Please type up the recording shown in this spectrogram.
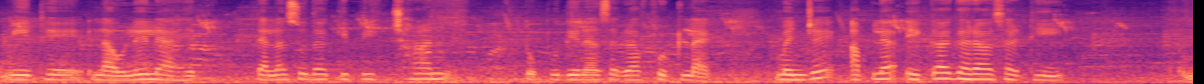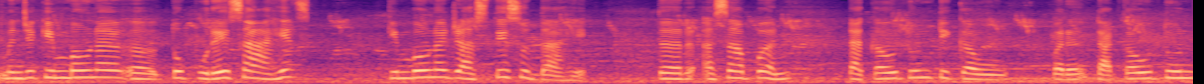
मी इथे लावलेल्या आहेत. त्यालासुद्धा किती छान तो पुदिना सगळा फुटला आहे म्हणजे आपल्या एका घरासाठी म्हणजे किंबहुना तो पुरेसा आहेच. किंबहुना जास्तीसुद्धा आहे. तर असं आपण टाकाऊतून टिकाऊ पर टाकाऊतून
